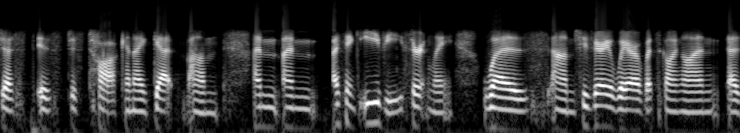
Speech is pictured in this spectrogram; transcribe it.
just is just talk, and I get um, I'm I'm I think Evie certainly was um, she's very aware of what's going on as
